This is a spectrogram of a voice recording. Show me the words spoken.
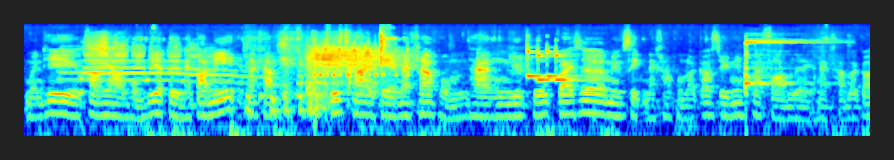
เหมือนที่ความพยายามของผมที่จะตื่นในตอนนี้นะครับดิสคลายเกมนะครับผมทาง YouTube Riser Music นะครับผมแล้วก็ streaming platform เลยนะครับ แล้วก็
